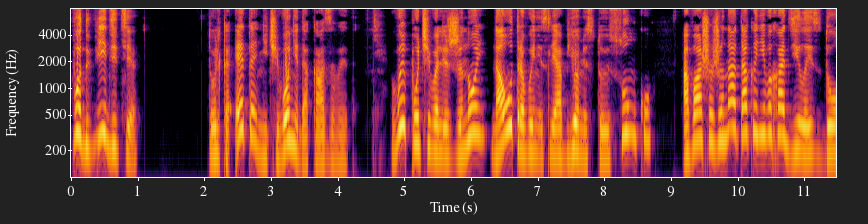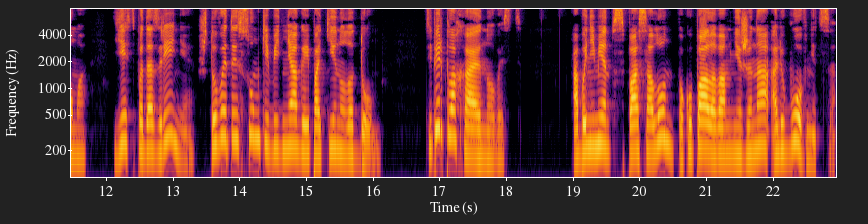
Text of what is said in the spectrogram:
Вот видите! Только это ничего не доказывает. Вы почивали с женой, наутро вынесли объемистую сумку, а ваша жена так и не выходила из дома – есть подозрение, что в этой сумке бедняга и покинула дом. Теперь плохая новость. Абонемент в спа-салон покупала вам не жена, а любовница.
